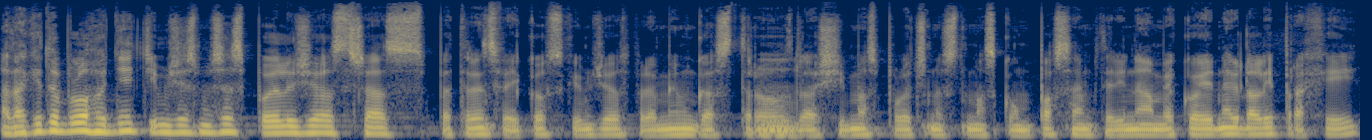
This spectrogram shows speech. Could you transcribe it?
a taky to bylo hodně tím, že jsme se spojili že jo, třeba s Petrem Svejkovským, že jo, s Premium Gastro, hmm. s dalšíma společnostmi, s Kompasem, který nám jako jednak dali prachy.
